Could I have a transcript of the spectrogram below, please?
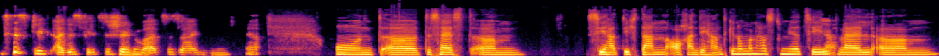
das klingt alles viel zu schön, um mhm. wahr zu sein. Mhm. Ja. Und äh, das heißt, ähm, sie hat dich dann auch an die Hand genommen, hast du mir erzählt, ja. weil, ähm,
